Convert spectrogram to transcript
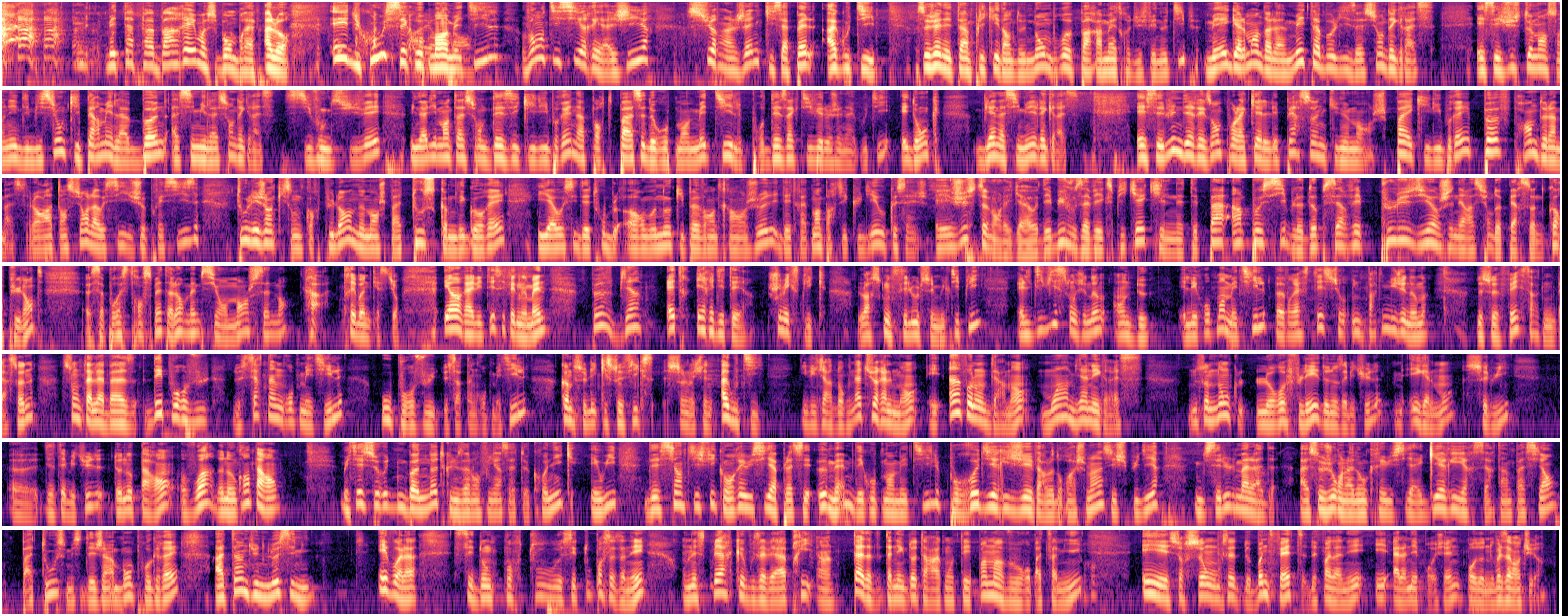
mais, mais t'as pas barré, moi. c'est- Bon, bref. Alors, et du coup, ces groupements méthyles vont ici réagir sur un gène qui s'appelle agouti. Ce gène est impliqué dans de nombreux paramètres du phénotype, mais également dans la métabolisation des graisses. Et c'est justement son inhibition qui permet la bonne assimilation des graisses. Si vous me suivez, une alimentation déséquilibrée n'apporte pas assez de groupements méthyles pour désactiver le gène agouti et donc bien assimiler les graisses. Et c'est l'une des raisons pour laquelle les personnes qui ne mangent pas équilibré peuvent prendre de la masse. Alors attention, là aussi je précise, tous les gens qui sont corpulents ne mangent pas tous comme des gorées. Aussi des troubles hormonaux qui peuvent rentrer en jeu, des traitements particuliers ou que sais-je. Et justement, les gars, au début, vous avez expliqué qu'il n'était pas impossible d'observer plusieurs générations de personnes corpulentes. Euh, ça pourrait se transmettre alors même si on mange sainement? Ah, très bonne question. Et en réalité, ces phénomènes peuvent bien être héréditaire. Je m'explique. Lorsqu'une cellule se multiplie, elle divise son génome en deux, et les groupements méthyl peuvent rester sur une partie du génome. De ce fait, certaines personnes sont à la base dépourvues de certains groupes méthyl, ou pourvues de certains groupes méthyl, comme celui qui se fixe sur le chaîne agouti. Il gère donc naturellement et involontairement moins bien les graisses. Nous sommes donc le reflet de nos habitudes, mais également celui euh, des habitudes de nos parents, voire de nos grands-parents. Mais c'est sur une bonne note que nous allons finir cette chronique. Et oui, des scientifiques ont réussi à placer eux-mêmes des groupements méthyl pour rediriger vers le droit chemin, si je puis dire, une cellule malade. À ce jour, on a donc réussi à guérir certains patients, pas tous, mais c'est déjà un bon progrès, atteints d'une leucémie. Et voilà, c'est donc pour tout, c'est tout pour cette année. On espère que vous avez appris un tas d'anecdotes à raconter pendant vos repas de famille. Et sur ce, on vous souhaite de bonnes fêtes de fin d'année et à l'année prochaine pour de nouvelles aventures.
